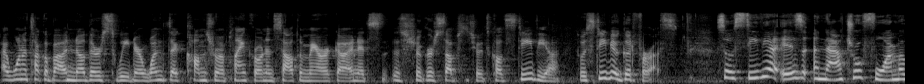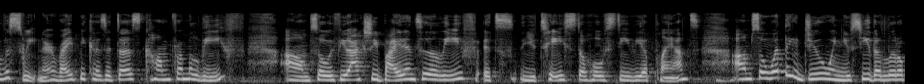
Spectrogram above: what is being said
I want to talk about another sweetener, one that comes from a plant grown in South America, and it's a sugar substitute. It's called stevia. So is stevia good for us? So stevia is a natural form of a sweetener, right? Because it does come from a leaf. Um, so if you actually bite into the leaf, it's you taste the whole stevia plant. Mm -hmm. um, so what they do when you see the little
